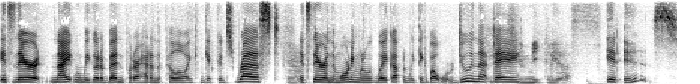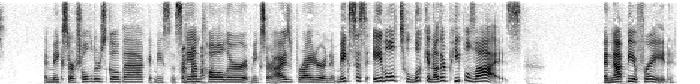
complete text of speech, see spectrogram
It's there at night when we go to bed and put our head on the pillow and can get good rest. Yeah. It's there in the morning when we wake up and we think about what we're doing that day. Uniquely us. It is. It makes our shoulders go back. It makes us stand taller. It makes our eyes brighter. And it makes us able to look in other people's eyes and not be afraid.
